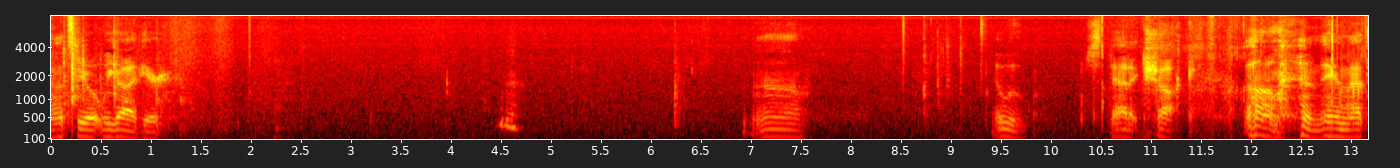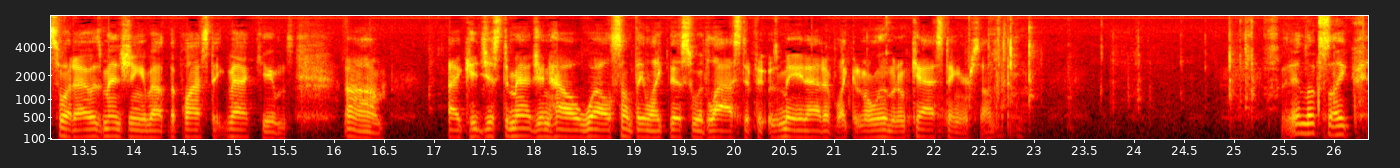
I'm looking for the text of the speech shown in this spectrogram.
Let's see what we got here. Uh, ooh, static shock. Um, and, and, that's what I was mentioning about the plastic vacuums. Um, I could just imagine how well something like this would last if it was made out of like an aluminum casting or something. But it looks like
